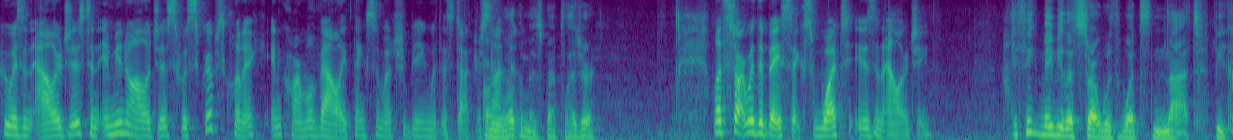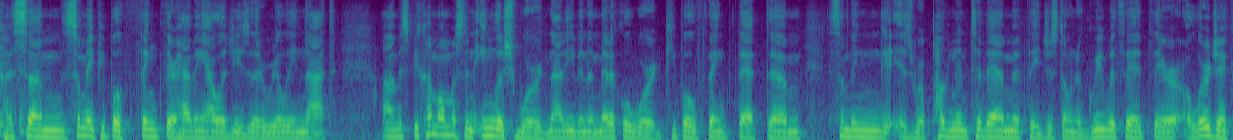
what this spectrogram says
who is an allergist and immunologist with Scripps Clinic in Carmel Valley. Thanks so much for being with us, Dr. Oh, Simon. you're welcome. It's my pleasure. Let's start with the basics. What is an allergy? I think maybe let's start with what's not, because um, so many people think they're having allergies that are really not. Um, it's become almost an English word, not even a medical word. People think that um, something is repugnant to them if they just don't agree with it. They're allergic.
